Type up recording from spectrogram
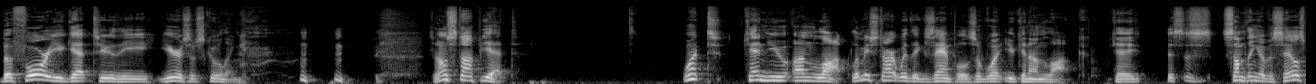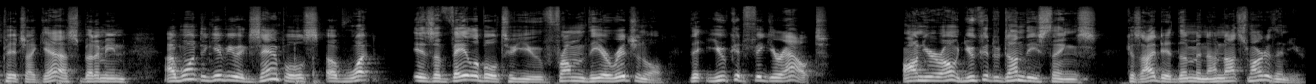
before you get to the years of schooling. so don't stop yet. What can you unlock? Let me start with examples of what you can unlock. Okay. This is something of a sales pitch, I guess, but I mean, I want to give you examples of what is available to you from the original that you could figure out on your own. You could have done these things because I did them and I'm not smarter than you.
